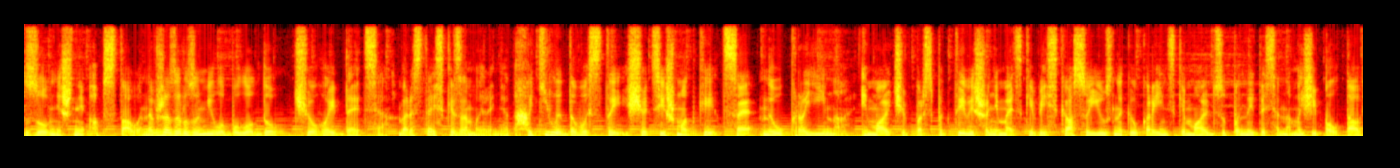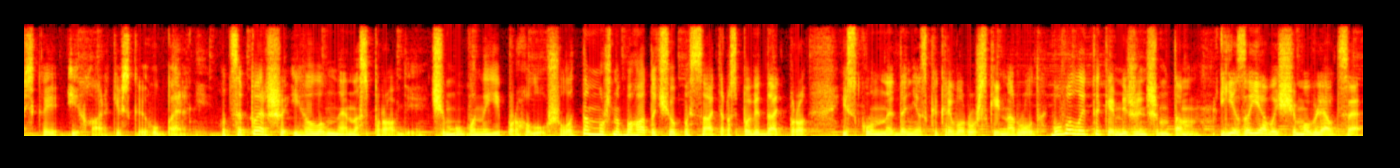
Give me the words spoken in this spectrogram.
зовнішні обставини. Вже зрозуміло було до чого йдеться. Берестейське замирення хотіли довести, що ці шматки це не Україна, і маючи в перспективі, що німецькі війська, союзники українські мають зупинитися на межі Полтавської і Харківської губернії. Оце перше і головне насправді, чому вони її проголошували. Там можна багато чого писати, розповідати про ісконний донецько криворожський народ. Бувало й таке, між іншим, там є заяви, що мовляв, це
